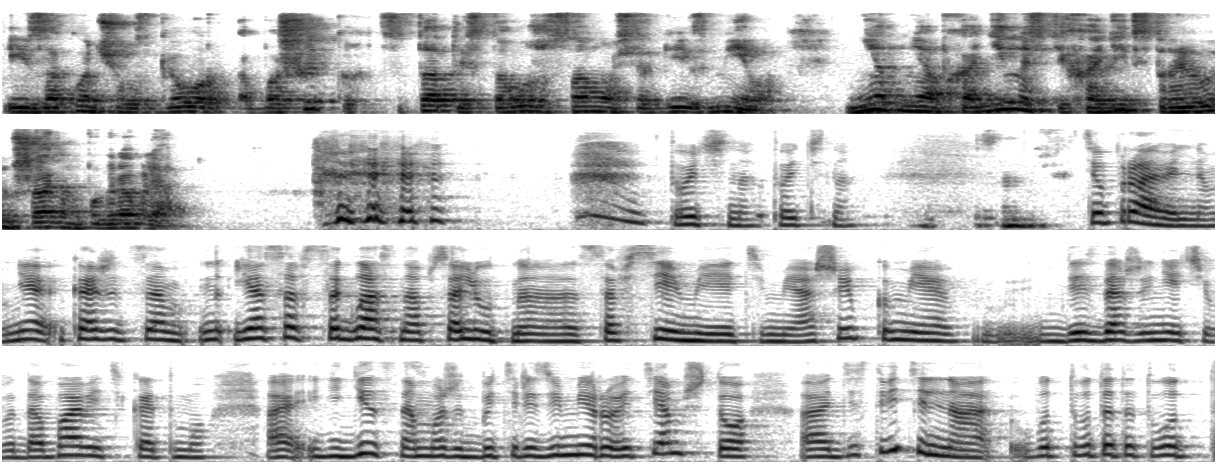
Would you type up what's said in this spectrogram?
и закончил разговор об ошибках цитаты из того же самого Сергея Змеева. Нет необходимости ходить строевым шагом по граблям. Точно, точно. Все правильно. Мне кажется, ну, я согласна абсолютно со всеми этими ошибками. Здесь даже нечего добавить к этому. А, единственное, может быть, резюмируя тем, что а, действительно вот, вот этот вот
